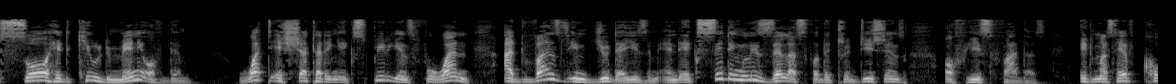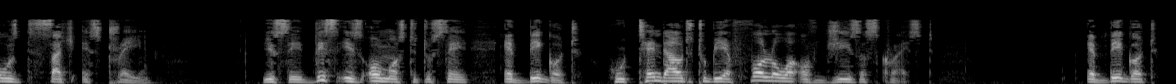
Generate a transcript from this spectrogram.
Saul had killed many of them. What a shattering experience for one advanced in Judaism and exceedingly zealous for the traditions of his fathers. It must have caused such a strain. You see, this is almost to say a bigot who turned out to be a follower of Jesus Christ. A bigot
